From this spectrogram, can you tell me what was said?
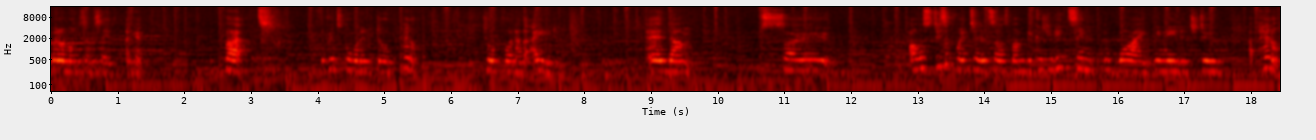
went on long service aid again. But the principal wanted to do a panel to look for another aid. And um, so I was disappointed so was mum because you didn't see the why we needed to do a panel.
